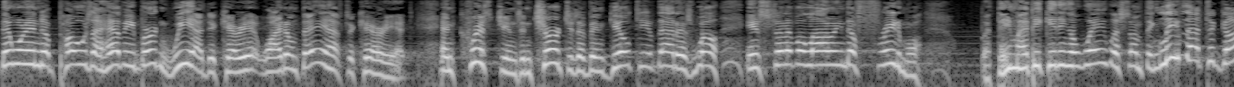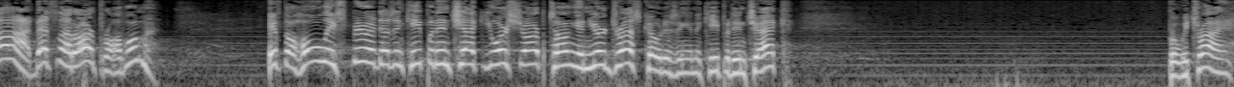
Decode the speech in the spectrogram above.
They wanted to pose a heavy burden. We had to carry it. Why don't they have to carry it? And Christians and churches have been guilty of that as well. Instead of allowing the freedom, but they might be getting away with something. Leave that to God. That's not our problem. If the Holy Spirit doesn't keep it in check, your sharp tongue and your dress code isn't going to keep it in check. But we try.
